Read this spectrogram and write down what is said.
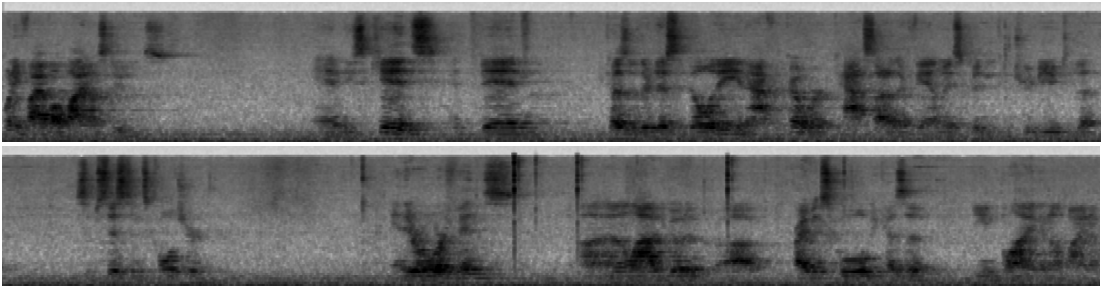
25 albino students. And these kids had been, because of their disability in Africa, were cast out of their families, couldn't contribute to the subsistence culture. And they were orphans, uh, unallowed to go to uh, private school because of being blind and albino.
